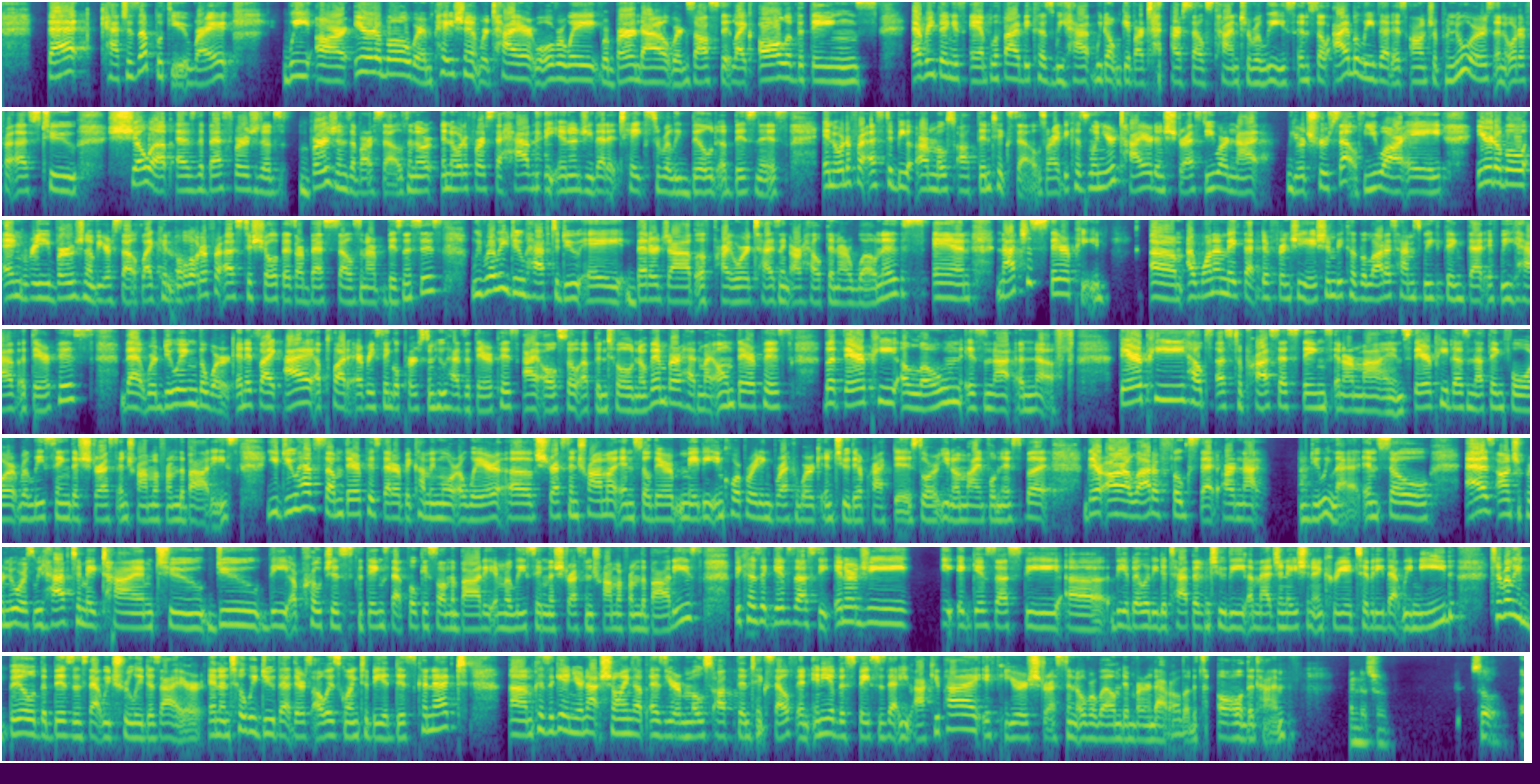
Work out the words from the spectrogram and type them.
That catches up with you, right? We are irritable, we're impatient, we're tired, we're overweight, we're burned out, we're exhausted, like all of the things, everything is amplified because we have we don't give our t- ourselves time to release. And so I believe that as entrepreneurs in order for us to show up as the best version of versions of ourselves in order in order for us to have the energy that it takes to really build a business, in order for us to be our most authentic selves, right? Because when you're tired and stressed, you are not your true self. You are a irritable, angry version of yourself. Like in order for us to show up as our best selves in our businesses, we really do have to do a better job of prioritizing our health and our wellness and not just therapy um, I want to make that differentiation because a lot of times we think that if we have a therapist, that we're doing the work. And it's like I applaud every single person who has a therapist. I also, up until November, had my own therapist, but therapy alone is not enough. Therapy helps us to process things in our minds. Therapy does nothing for releasing the stress and trauma from the bodies. You do have some therapists that are becoming more aware of stress and trauma. And so they're maybe incorporating breath work into their practice or, you know, mindfulness. But there are a lot of folks that are not doing that. And so, as entrepreneurs, we have to make time to do the approaches, the things that focus on the body and releasing the stress and trauma from the bodies, because it gives us the energy it gives us the uh, the ability to tap into the imagination and creativity that we need to really build the business that we truly desire. And until we do that, there's always going to be a disconnect because um, again, you're not showing up as your most authentic self in any of the spaces that you occupy if you're stressed and overwhelmed and burned out all of the t- all the time. Understood. So,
